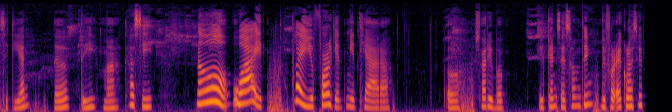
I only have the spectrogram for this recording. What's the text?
Sekian, terima kasih. No, wait. Why you forget me, Tiara? Oh, sorry, Bob. You can say something before I close it?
